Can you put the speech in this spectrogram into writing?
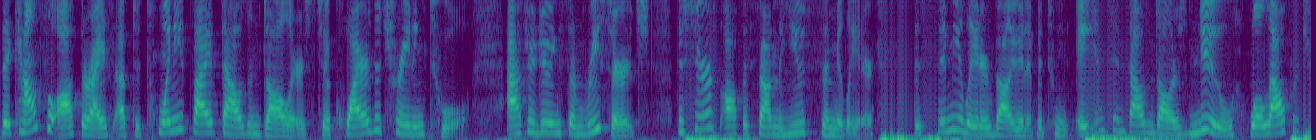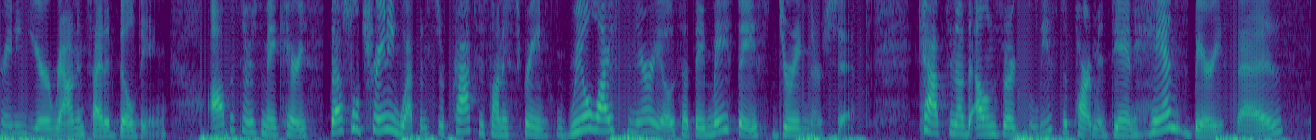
The council authorized up to $25,000 to acquire the training tool. After doing some research, the sheriff's office found the used simulator. The simulator valued at between 8 and $10,000 new will allow for training year-round inside a building. Officers may carry special training weapons to practice on a screen real-life scenarios that they may face during their shift. Captain of the Ellensburg Police Department, Dan Hansberry, says,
